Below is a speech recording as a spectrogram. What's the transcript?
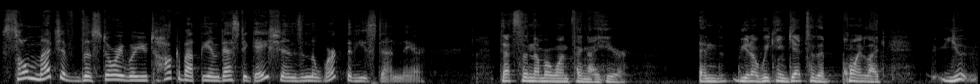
So much of the story where you talk about the investigations and the work that he's done there. That's the number one thing I hear. And, you know, we can get to the point like, you,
